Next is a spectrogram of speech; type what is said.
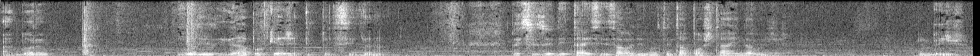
Agora eu vou desligar porque a gente precisa. Preciso editar esses áudios e vou tentar postar ainda hoje. Um beijo.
